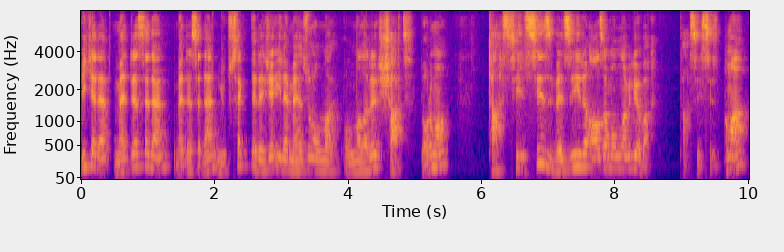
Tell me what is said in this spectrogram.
bir kere medreseden medreseden yüksek derece ile mezun olma, olmaları şart. Doğru mu? Tahsilsiz veziri azam olunabiliyor bak. Tahsilsiz. Ama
